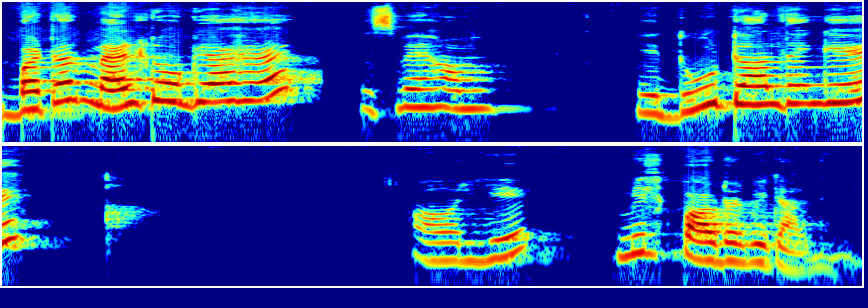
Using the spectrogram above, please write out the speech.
बटर मेल्ट हो गया है। इसमें हम ये दूध डाल देंगे और ये मिल्क पाउडर भी डाल देंगे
